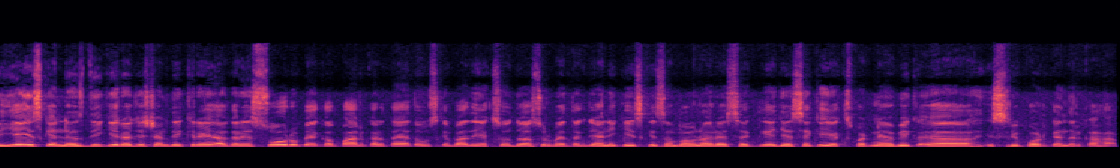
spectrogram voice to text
तो ये इसके नज़दीकी रजिस्टर दिख रहे हैं। अगर ये सौ रुपये को पार करता है तो उसके बाद एक सौ दस रुपये तक जाने की इसकी संभावना रह सकती है, जैसे कि एक्सपर्ट ने अभी इस रिपोर्ट के अंदर कहा।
